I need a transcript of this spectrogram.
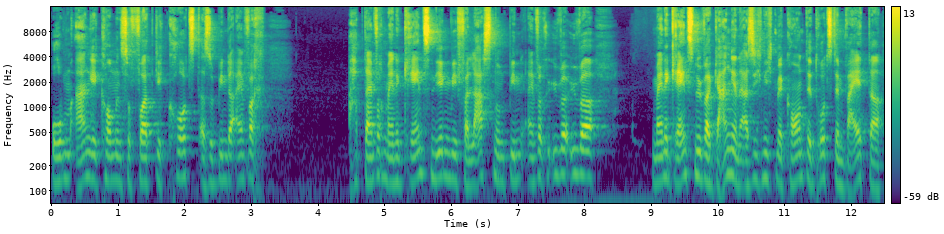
oben angekommen, sofort gekotzt. Also bin da einfach, habe da einfach meine Grenzen irgendwie verlassen und bin einfach über, über meine Grenzen übergangen, als ich nicht mehr konnte, trotzdem weiter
